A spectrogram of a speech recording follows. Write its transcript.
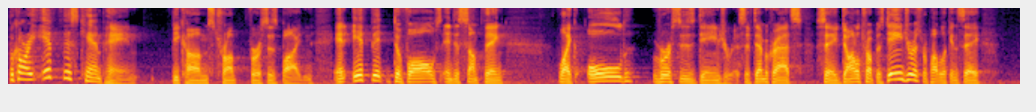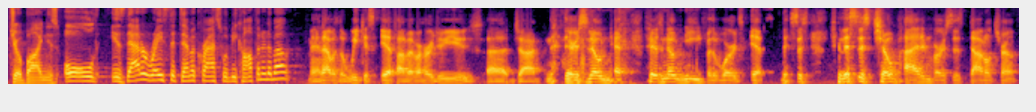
Bakari, if this campaign becomes Trump versus Biden, and if it devolves into something like old versus dangerous, if Democrats say Donald Trump is dangerous, Republicans say Joe Biden is old. Is that a race that Democrats would be confident about? Man, that was the weakest if I've ever heard you use, uh, John. There's no there's no need for the words if. This is this is Joe Biden versus Donald Trump,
